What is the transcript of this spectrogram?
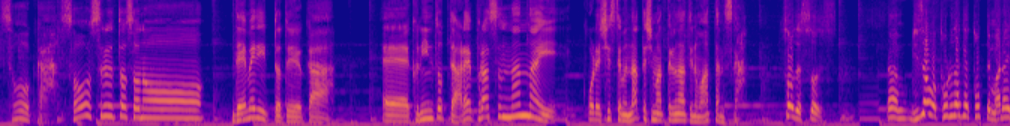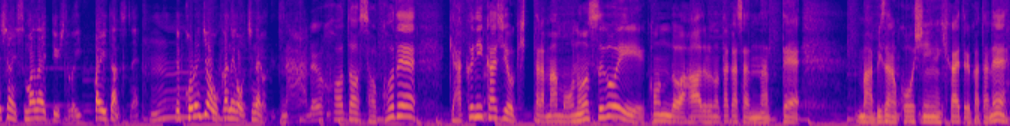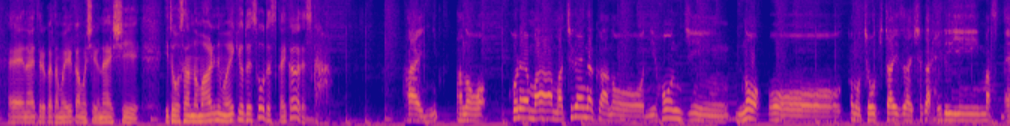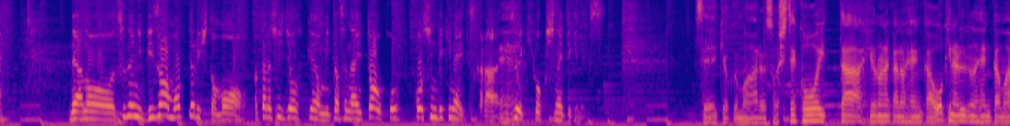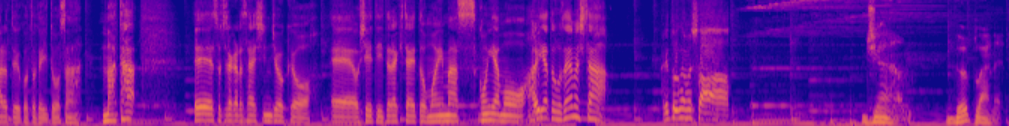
そうか。そうするとそのデメリットというか、えー、国にとってあれプラスにならないこれシステムになってしまってるなっていうのもあったんですか？そうですそうですだからビザを取るだけ取ってマレーシアに住まないっていう人がいっぱいいたんですね。でこれじゃお金が落ちないわけです。なるほどそこで逆に舵を切ったらまあものすごい今度はハードルの高さになって。まあ、ビザの更新控えてる方ね、えー、泣いてる方もいるかもしれないし伊藤さんの周りにも影響出そうですか？いかがですか？はいあのこれはまあ間違いなくあの日本人のこの長期滞在者が減りますね。であのすでにビザを持ってる人も新しい条件を満たせないと更新できないですから、いずれ帰国しないといけないです。政局もある。そしてこういった世の中の変化大きなルールの変化もあるということで伊藤さん。また、えー、そちらから最新状況、えー、教えていただきたいと思います。今夜もありがとうございました、はい、ありがとうございました JAM The Planet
